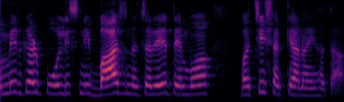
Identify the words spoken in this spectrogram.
અમીરગઢ પોલીસની બાજ નજરે તેમાં બચી શક્યા નહીં હતા.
